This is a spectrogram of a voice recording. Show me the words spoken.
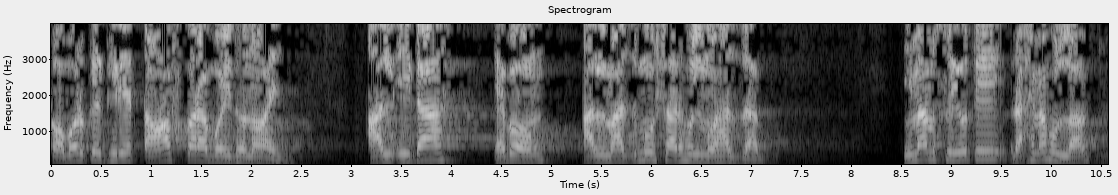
কবরকে ঘিরে তাওয়াফ করা বৈধ নয়। আল ইদাহ এবং আল মাজমু শারহুল মুহাজ্জাব। ইমাম সৈয়দি রাহিমাহুল্লাহ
